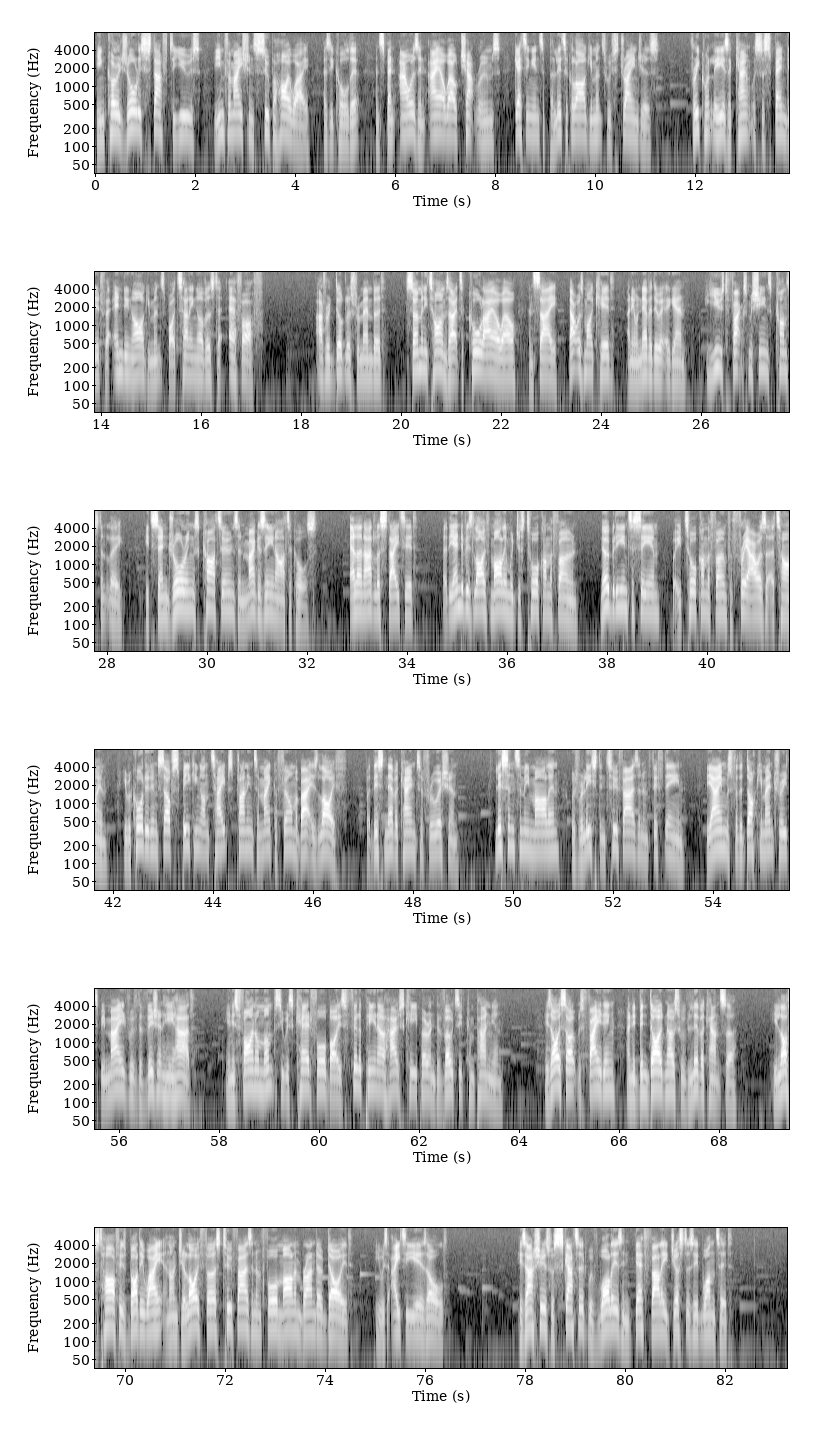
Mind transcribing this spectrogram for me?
He encouraged all his staff to use the information superhighway, as he called it, and spent hours in AOL chat rooms getting into political arguments with strangers. Frequently, his account was suspended for ending arguments by telling others to F off. Avra Douglas remembered, so many times I had to call AOL and say, that was my kid and he'll never do it again. He used fax machines constantly. He'd send drawings, cartoons, and magazine articles. Ellen Adler stated, At the end of his life, Marlon would just talk on the phone. Nobody in to see him, but he'd talk on the phone for three hours at a time. He recorded himself speaking on tapes, planning to make a film about his life, but this never came to fruition. Listen to Me Marlon was released in 2015. The aim was for the documentary to be made with the vision he had. In his final months, he was cared for by his Filipino housekeeper and devoted companion. His eyesight was fading and he'd been diagnosed with liver cancer. He lost half his body weight and on July 1st, 2004, Marlon Brando died. He was 80 years old. His ashes were scattered with Wally's in Death Valley just as he'd wanted.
